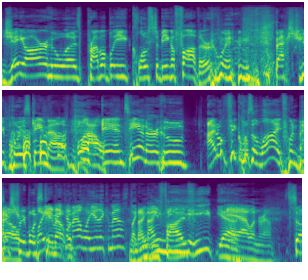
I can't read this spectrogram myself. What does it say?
Jr., who was probably close to being a father when Backstreet Boys came out, Wow. and Tanner, who. I don't think was alive when Backstreet Boys What year came they out come with out? What year they come out? like 95? 98. yeah. Yeah. I wasn't around. So,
